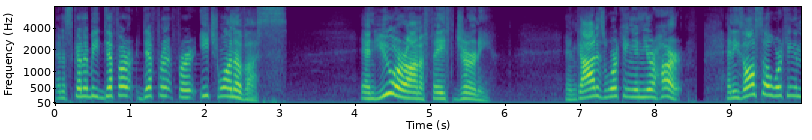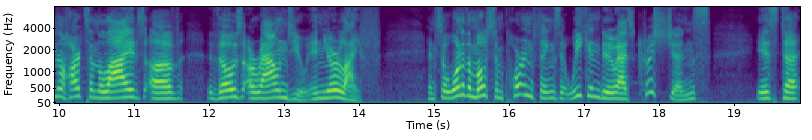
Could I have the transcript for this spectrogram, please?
And it's going to be differ, different for each one of us. And you are on a faith journey. And God is working in your heart. And He's also working in the hearts and the lives of those around you in your life. And so, one of the most important things that we can do as Christians is to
